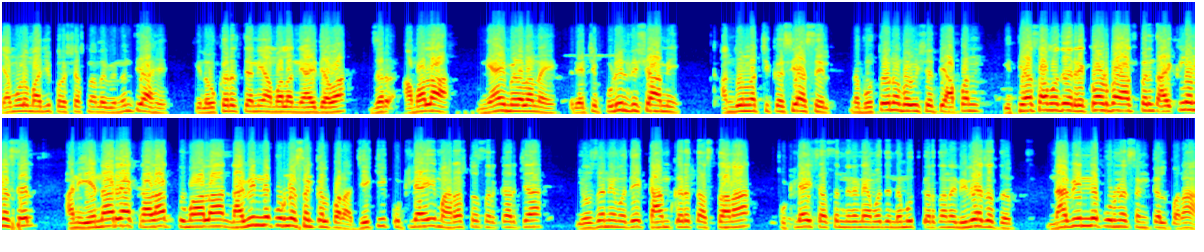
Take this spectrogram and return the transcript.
त्यामुळे माझी प्रशासनाला विनंती आहे की लवकरच त्यांनी आम्हाला न्याय द्यावा. जर आम्हाला न्याय मिळाला नाही तर याची पुढील दिशा आम्ही आंदोलनाची कशी असेल न भूतो न भविष्यती आपण इतिहासामध्ये रेकॉर्ड बाय आजपर्यंत ऐकलं नसेल आणि येणाऱ्या काळात तुम्हाला नाविन्यपूर्ण संकल्पना जे की कुठल्याही महाराष्ट्र सरकारच्या योजनेमध्ये काम करत असताना कुठल्याही शासन निर्णयामध्ये नमूद करताना लिहिल्या जातं नाविन्यपूर्ण संकल्पना.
